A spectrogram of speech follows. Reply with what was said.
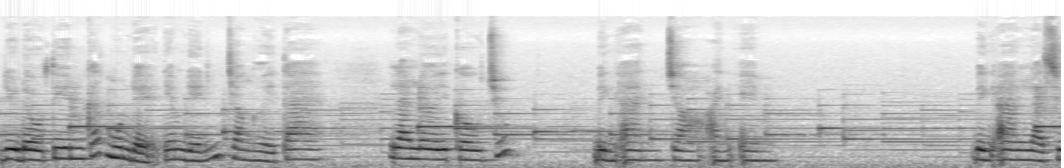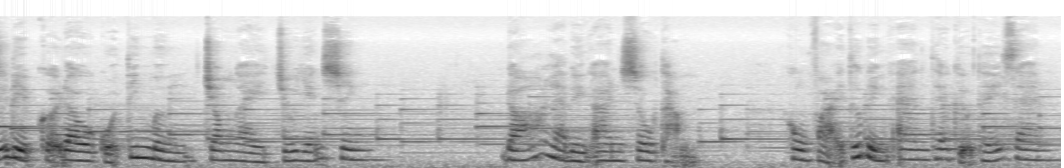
điều đầu tiên các môn đệ đem đến cho người ta là lời cầu chúc bình an cho anh em. Bình an là sứ điệp khởi đầu của tin mừng trong ngày chúa giáng sinh. Đó là bình an sâu thẳm, không phải thứ bình an theo kiểu thế gian.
